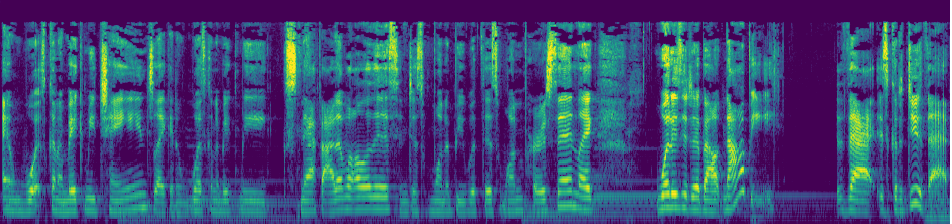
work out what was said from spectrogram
and what's gonna make me change, like, and what's gonna make me snap out of all of this and just wanna be with this one person, like, what is it about Nabi that is gonna do that?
